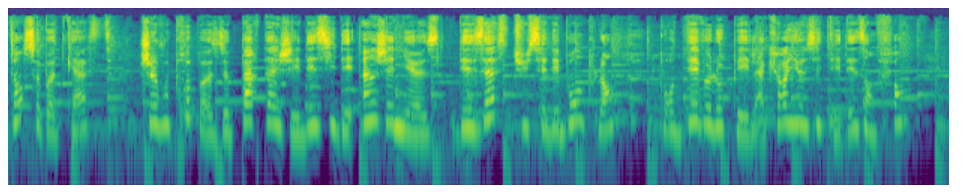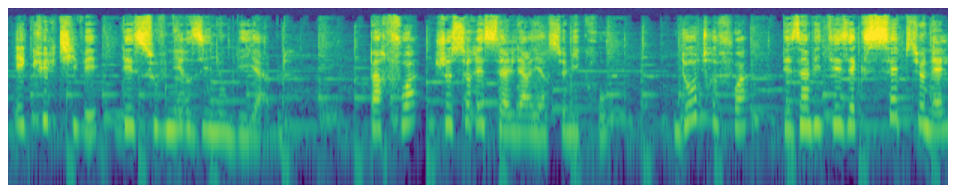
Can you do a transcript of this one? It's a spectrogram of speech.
Dans ce podcast, je vous propose de partager des idées ingénieuses, des astuces et des bons plans pour développer la curiosité des enfants et cultiver des souvenirs inoubliables. Parfois, je serai seule derrière ce micro. D'autres fois, des invités exceptionnels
